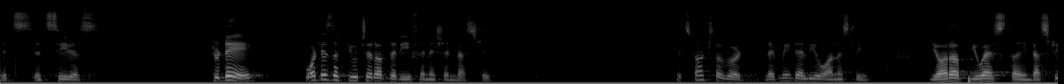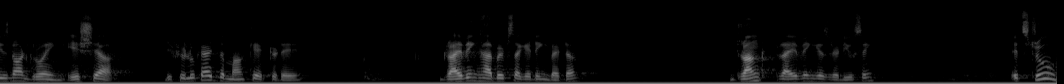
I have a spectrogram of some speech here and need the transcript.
It's, it's serious. Today, what is the future of the refinish industry? It's not so good. Let me tell you honestly. Europe, US, the industry is not growing. Asia, if you look at the market today, driving habits are getting better. Drunk driving is reducing. It's true.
